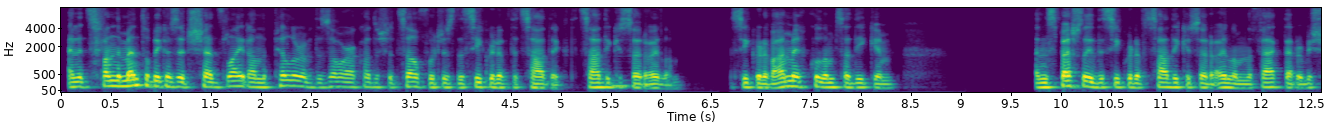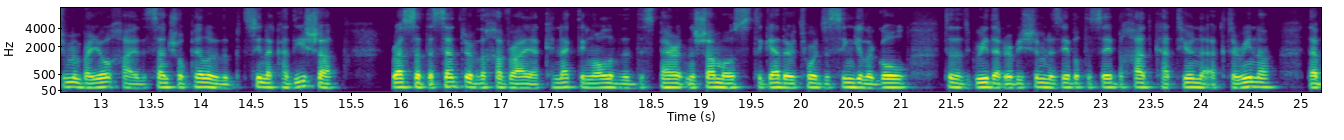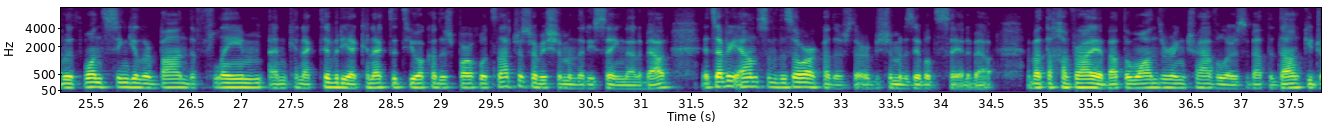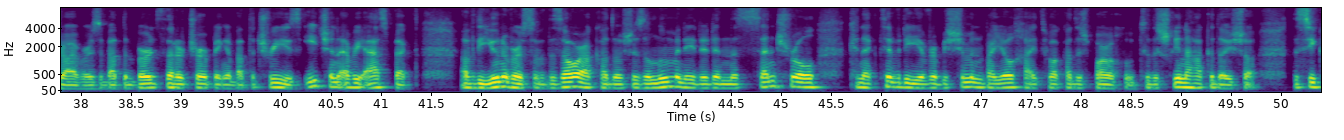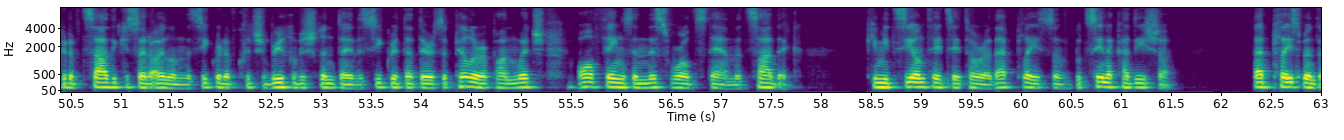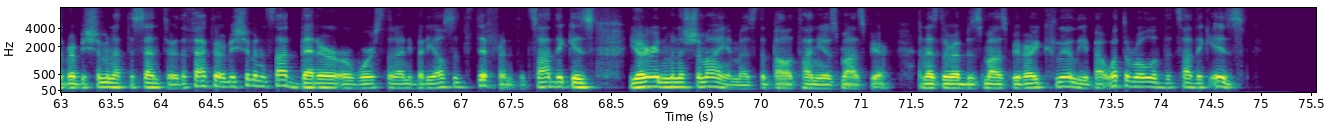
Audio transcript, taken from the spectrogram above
And it's fundamental because it sheds light on the pillar of the Zohar HaKadosh itself, which is the secret of the Tzaddik, the Tzaddik Yisod Olam, the secret of Amech Kulam Tzaddikim, and especially the secret of Tzaddik Yisod Olam, the fact that Rabbi Shimon Bar Yochai, the central pillar, the B'tzina Kadisha, rests at the center of the Chavraya, connecting all of the disparate neshamos together towards a singular goal, to the degree that Rabbi Shimon is able to say Bechad Katirna Aktarina, that with one singular bond of flame and connectivity, I connected to you, HaKadosh Baruch Hu. It's not just Rabbi Shimon that he's saying that about, it's every ounce of the Zohar Kadosh that Rabbi Shimon is able to say it about. About the Chavraya, about the wandering travelers, about the donkey drivers, about the birds that are chirping, about the trees. Each and every aspect of the universe of the Zohar Kadosh is illuminated in the central connectivity of Rabbi Shimon Bar Yochai to HaKadosh Baruch Hu, to the Shechina HaKadosha, the secret of Tzaddik Yisod Olam, the secret of Kutshabricha Vishchinte, the secret that there is a pillar upon which all things in this world stand, the Tzaddik, Kimitzion Teitze Torah, that place of Butzina Kadisha, that placement of Rabbi Shimon at the center, the fact that Rabbi Shimon is not better or worse than anybody else, it's different. The tzaddik is Yorid min Shemayim, as the is masbir, and as the Rebbe is masbir very clearly about what the role of the tzaddik is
